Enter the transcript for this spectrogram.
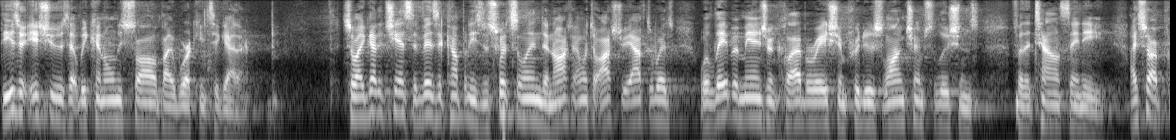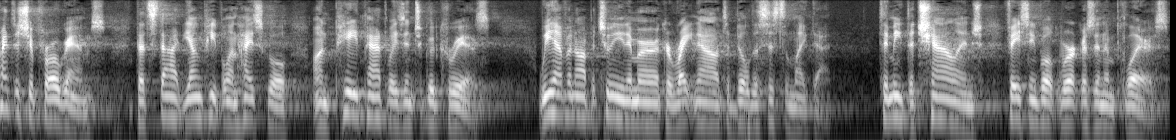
These are issues that we can only solve by working together. So I got a chance to visit companies in Switzerland and I went to Austria afterwards where labor management collaboration produce long-term solutions for the talents they need. I saw apprenticeship programs that start young people in high school on paid pathways into good careers. We have an opportunity in America right now to build a system like that, to meet the challenge facing both workers and employers.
